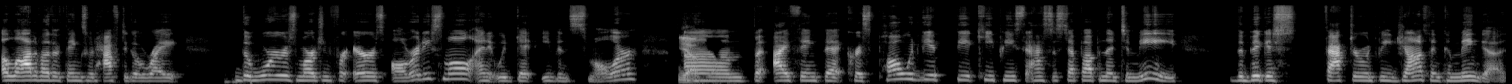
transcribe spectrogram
a lot of other things would have to go right. The Warriors margin for error is already small and it would get even smaller. Yeah. Um, but I think that Chris Paul would be a, be a key piece that has to step up. And then to me, the biggest factor would be Jonathan Kuminga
